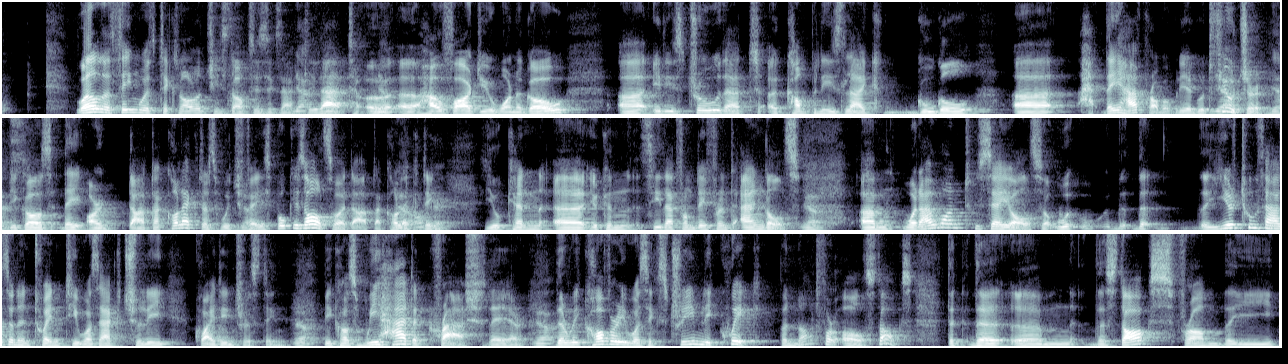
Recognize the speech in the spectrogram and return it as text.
Well, the thing with technology stocks is exactly yeah. that. Uh, yeah. uh, how far do you want to go? Uh, it is true that uh, companies like Google, uh, they have probably a good future yeah. yes. because they are data collectors, which Facebook is also a data collecting. Okay you can, uh, you can see that from different angles. Yeah. Um, what I want to say also, the, the, the year 2020 was actually quite interesting yeah. because we had a crash there. Yeah. The recovery was extremely quick, but not for all stocks. The, the, um, the stocks from the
